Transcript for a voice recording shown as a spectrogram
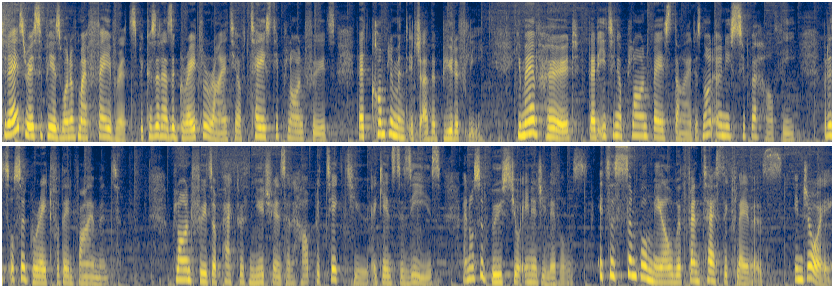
Today's recipe is one of my favorites because it has a great variety of tasty plant foods that complement each other beautifully. You may have heard that eating a plant-based diet is not only super healthy, but it's also great for the environment. Plant foods are packed with nutrients that help protect you against disease and also boost your energy levels. It's a simple meal with fantastic flavors. Enjoy!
